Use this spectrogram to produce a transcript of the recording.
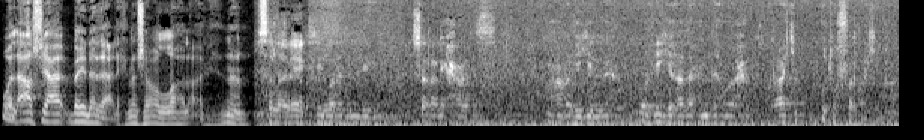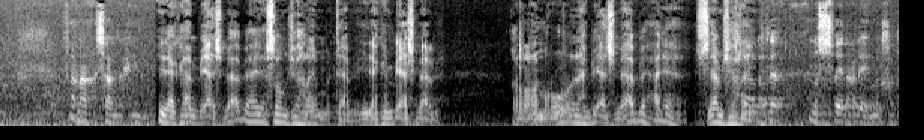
والعاصي بين ذلك. نسأل الله العافية. نعم. صلى الله عليك. في ولد لي صار لي حادث مع رفيق له ورفيقي هذا عنده واحد راكب وتوفى الراكب هذا. فأنا أسأل الحين. إذا كان بأسبابه يصوم شهرين متابعين. إذا كان بأسبابه. قرر المرور إنه بأسبابه عليه صيام شهرين. نصفين عليه من الخطأ.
